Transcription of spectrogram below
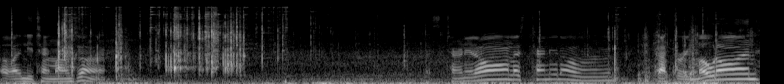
Oh, I need to turn mine on. Let's turn it on. Let's turn it on. Got the remote on.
